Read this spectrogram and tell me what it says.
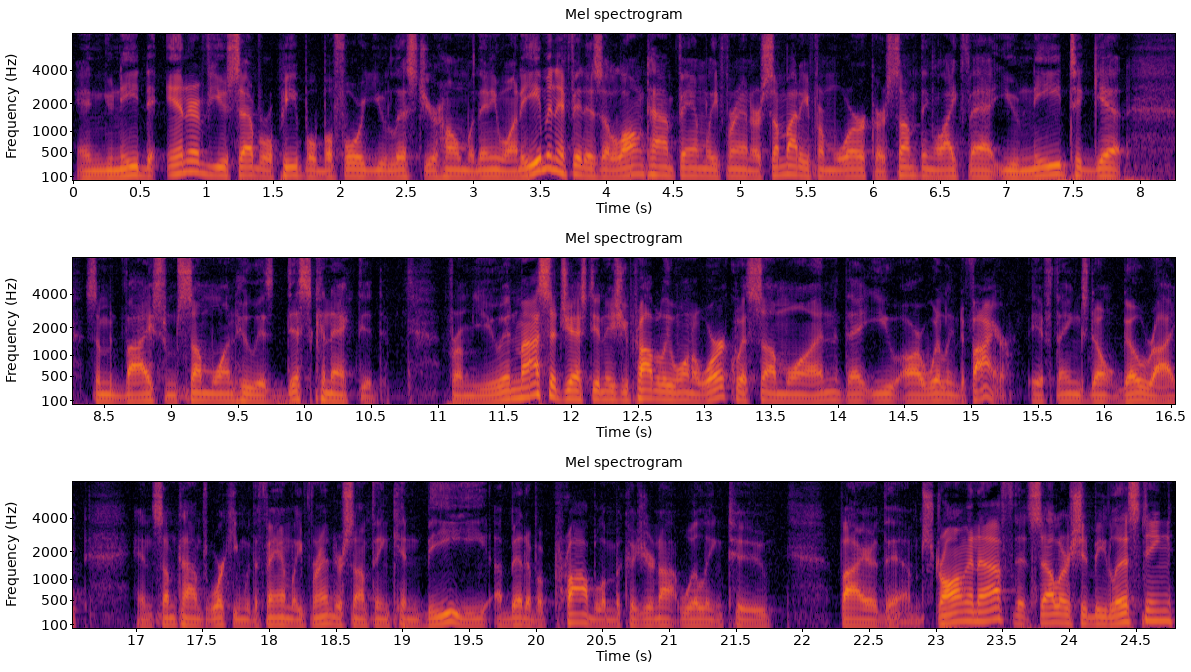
and you need to interview several people before you list your home with anyone. Even if it is a longtime family friend or somebody from work or something like that, you need to get some advice from someone who is disconnected from you. And my suggestion is you probably want to work with someone that you are willing to fire if things don't go right. And sometimes working with a family friend or something can be a bit of a problem because you're not willing to fire them. Strong enough that sellers should be listing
